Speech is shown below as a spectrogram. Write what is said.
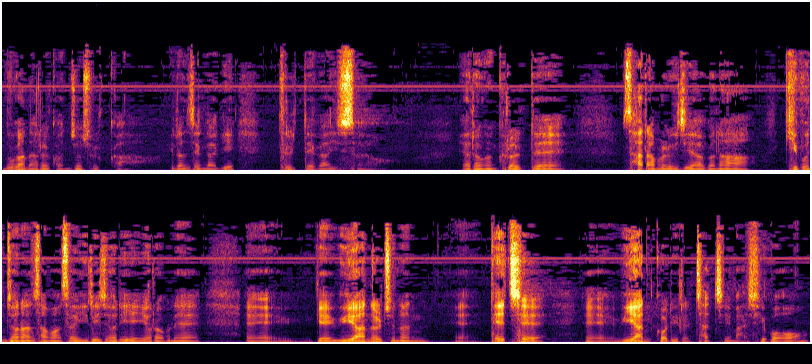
누가 나를 건져줄까? 이런 생각이 들 때가 있어요. 여러분 그럴 때 사람을 의지하거나 기분 전환 삼아서 이리저리 여러분의 에, 위안을 주는 에, 대체 에, 위안거리를 찾지 마시고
